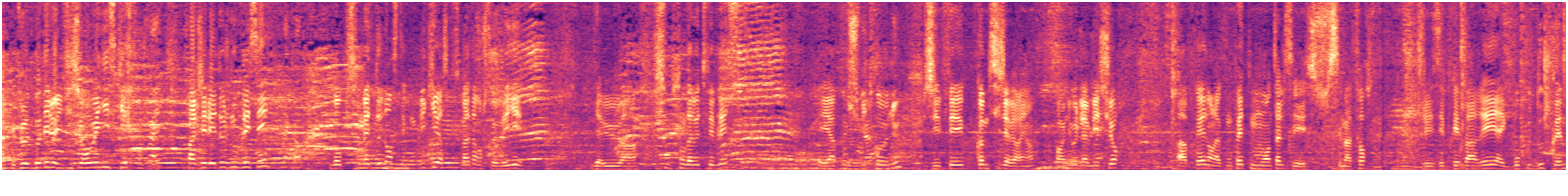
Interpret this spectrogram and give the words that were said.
Et puis de l'autre côté, j'ai une fissure au ménisque qui est. Enfin, j'ai les deux genoux blessés. Donc se mettre dedans, c'était compliqué parce que ce matin, quand je suis réveillé, il y a eu un soupçon d'aveu de faiblesse. Et après, je suis vite revenu. J'ai fait comme si j'avais rien. Enfin, au niveau de la blessure. Après, dans la compète, mon mental, c'est ma force. Je les ai préparés avec beaucoup de doutes quand même.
